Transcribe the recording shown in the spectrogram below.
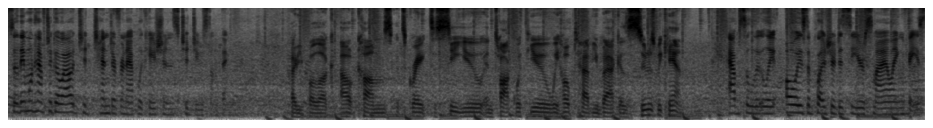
so they won't have to go out to 10 different applications to do something. Heidi Polek, Outcomes. It's great to see you and talk with you. We hope to have you back as soon as we can. Absolutely. Always a pleasure to see your smiling face.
